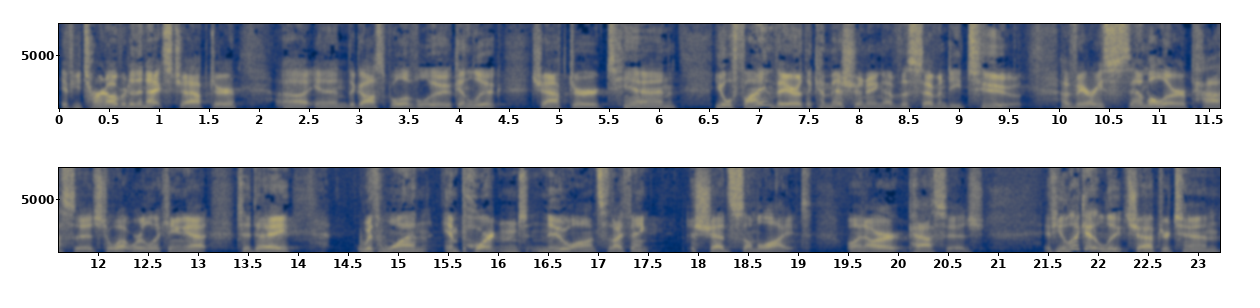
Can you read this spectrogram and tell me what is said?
if you turn over to the next chapter uh, in the Gospel of Luke, in Luke chapter 10, you'll find there the commissioning of the 72, a very similar passage to what we're looking at today, with one important nuance that I think sheds some light on our passage. If you look at Luke chapter 10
